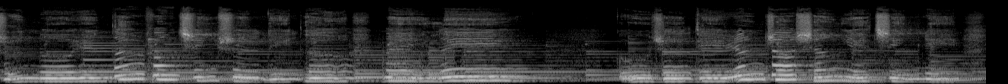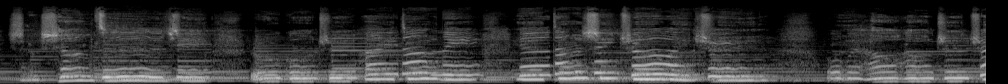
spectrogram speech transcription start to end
承诺云淡风轻是你的美丽，顾着替人着想也尽力想象自己。如果只爱的你也担心这委屈，我会好好直觉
